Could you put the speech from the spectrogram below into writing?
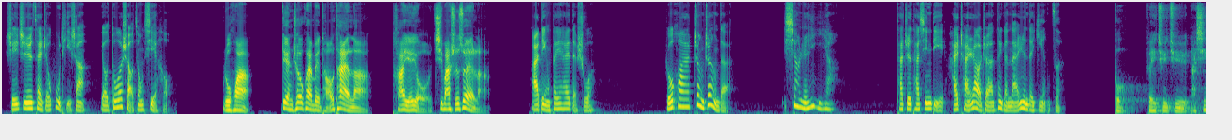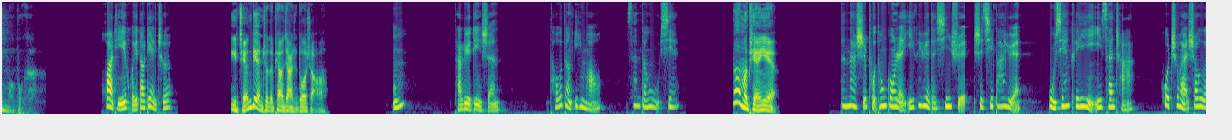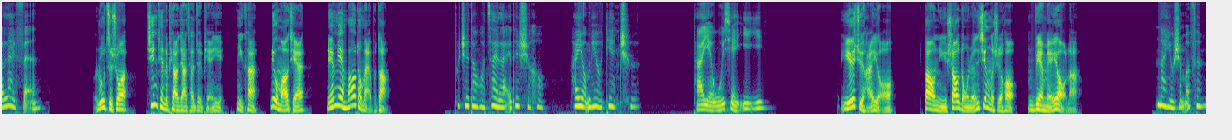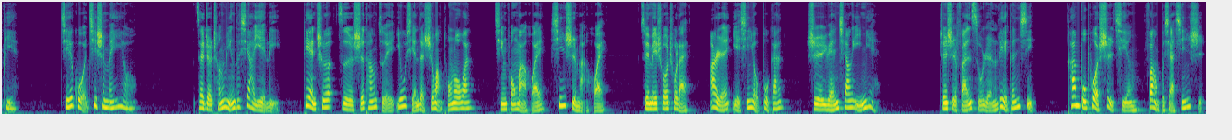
谁知在这物体上有多少宗邂逅？如花，电车快被淘汰了，他也有七八十岁了。阿定悲哀地说：“如花怔怔的，像人一样。他知他心底还缠绕着那个男人的影子。”不，非区区他心魔不可。话题回到电车。以前电车的票价是多少？嗯，他略定神。头等一毛，三等五仙。那么便宜？但那时普通工人一个月的薪水是七八元，五仙可以饮一餐茶，或吃碗烧鹅濑粉。如此说。今天的票价才最便宜，你看，六毛钱，连面包都买不到。不知道我再来的时候，还有没有电车？他也无限依依。也许还有，到你稍懂人性的时候，便没有了。那有什么分别？结果既是没有，在这成名的夏夜里。电车自石塘嘴悠闲的驶往铜锣湾，清风满怀，心事满怀。虽没说出来，二人也心有不甘，是缘腔一面。真是凡俗人劣根性，看不破世情，放不下心事，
